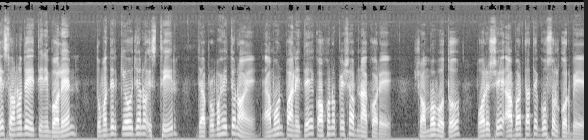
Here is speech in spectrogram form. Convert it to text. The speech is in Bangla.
এ সনদেই তিনি বলেন, তোমাদের কেউ যেন স্থির, যা প্রবাহিত নয়, এমন পানিতে কখনো পেশাব না করে। সম্ভবত পরে সে আবার তাতে গোসল করবে।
